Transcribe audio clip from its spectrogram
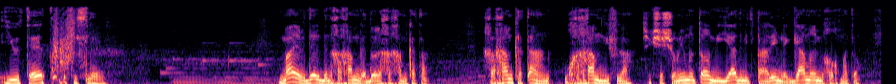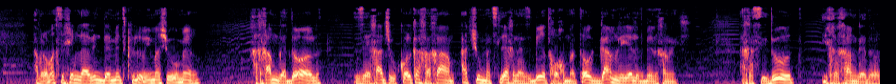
י"ט בכסלו. מה ההבדל בין חכם גדול לחכם קטן? חכם קטן הוא חכם נפלא, שכששומעים אותו מיד מתפעלים לגמרי מחוכמתו, אבל לא מצליחים להבין באמת כלום ממה שהוא אומר. חכם גדול זה אחד שהוא כל כך חכם עד שהוא מצליח להסביר את חוכמתו גם לילד בן חמש. החסידות היא חכם גדול.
